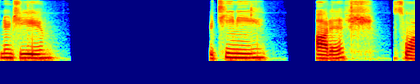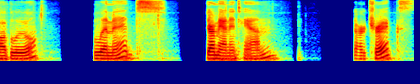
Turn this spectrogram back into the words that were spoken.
Energy. Rotini. Oddish. Swablu. Limit. Darmanitan. Dartrix.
